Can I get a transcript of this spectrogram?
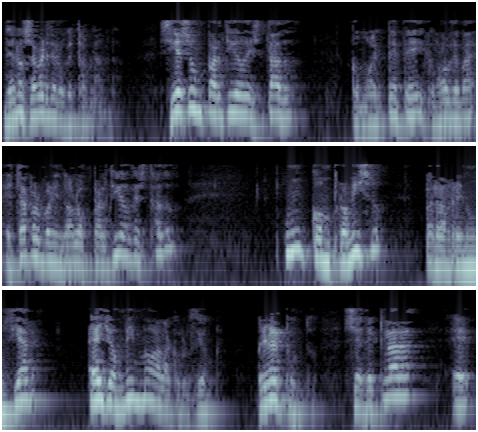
de no saber de lo que está hablando. Si es un partido de Estado, como el PP y como los demás, está proponiendo a los partidos de Estado un compromiso para renunciar ellos mismos a la corrupción. Primer punto. Se declara, eh,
